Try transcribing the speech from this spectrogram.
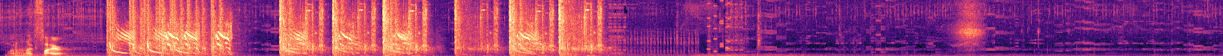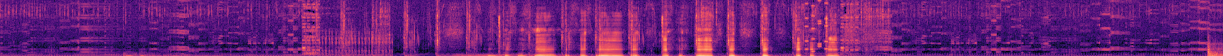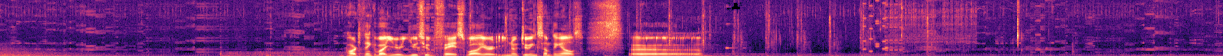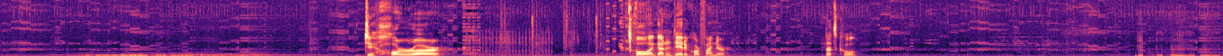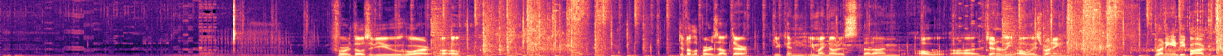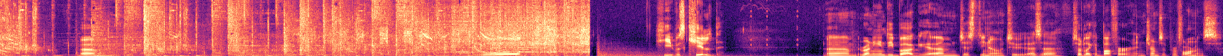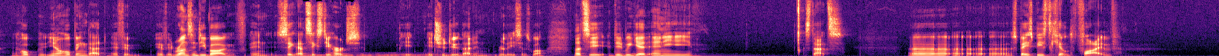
Why don't I fire? Hard to think about your YouTube face while you're, you know, doing something else. Uh, the horror. Oh, I got a data core finder. That's cool. For those of you who are uh oh developers out there, you can you might notice that I'm all, uh, generally always running running in debug. Um, oh, he was killed. Um, running in debug, um, just you know, to as a sort of like a buffer in terms of performance. Hope you know, hoping that if it if it runs in debug in at 60 hertz, it, it should do that in release as well. Let's see, did we get any stats? Uh, uh, uh, uh Space Beast killed 5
